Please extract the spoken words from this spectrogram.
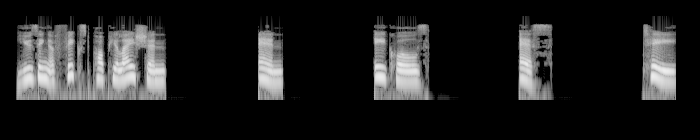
Using a fixed population n equals s t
